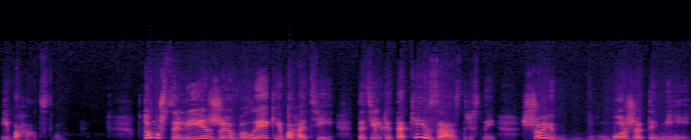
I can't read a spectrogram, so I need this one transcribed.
і багатство. В тому ж селі жив великий багатій, та тільки такий заздрісний, що й Боже ти мій.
